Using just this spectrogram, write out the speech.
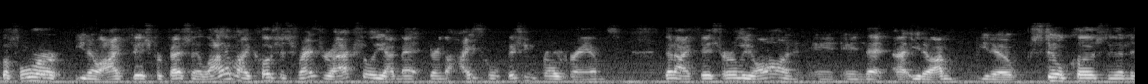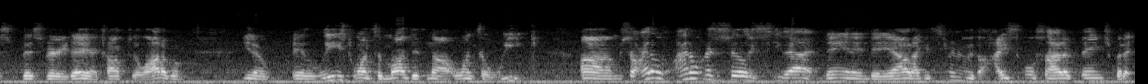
before you know I fished professionally. A lot of my closest friends were actually I met during the high school fishing programs that I fished early on, and, and that uh, you know I'm you know still close to them this this very day. I talk to a lot of them, you know, at least once a month, if not once a week. Um, so I don't I don't necessarily see that day in and day out. I can see maybe with the high school side of things, but. It,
